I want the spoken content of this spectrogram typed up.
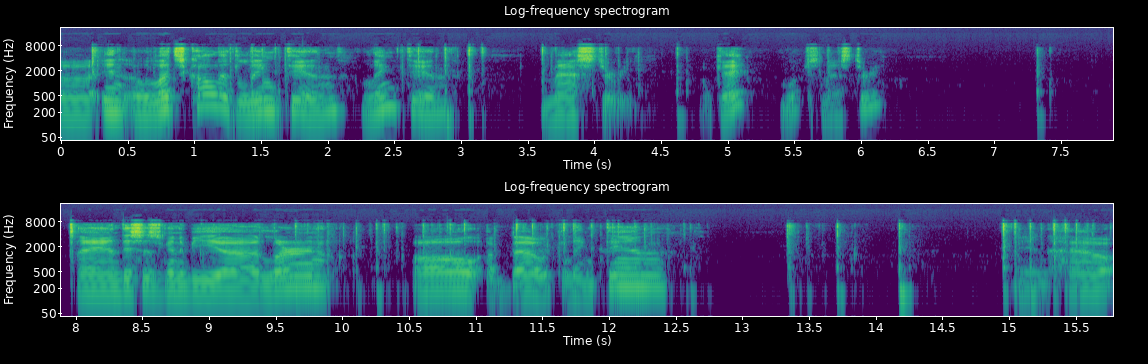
uh in let's call it LinkedIn LinkedIn mastery okay? Whoops mastery and this is going to be uh learn all about LinkedIn and how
